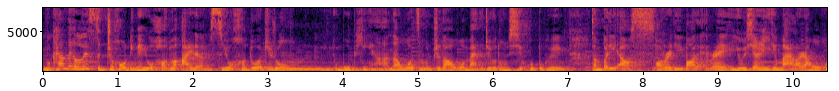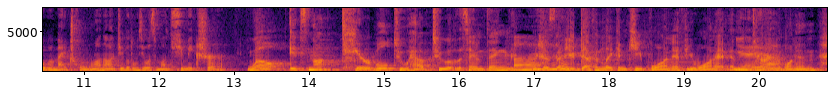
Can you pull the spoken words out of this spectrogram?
我看那个 list 之后，里面有好多 items，有很多这种物品啊。那我怎么知道我买的这个东西会不会 somebody else already bought it，right？有些人已经买了，然后我会不会买重了呢？这个东西我怎么去 make sure？ Well, it's not terrible to have two of the same thing because then you definitely can keep one if you want it and Yeah, turn yeah. one in.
